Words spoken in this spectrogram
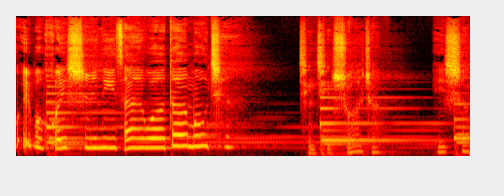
会不会是你在我的墓前？轻轻说着一声。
